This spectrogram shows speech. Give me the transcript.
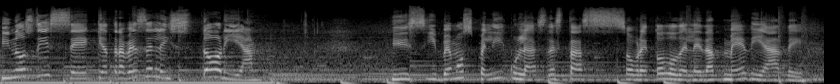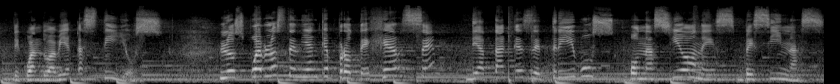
Y nos dice que a través de la historia, y si vemos películas de estas, sobre todo de la Edad Media, de, de cuando había castillos, los pueblos tenían que protegerse de ataques de tribus o naciones vecinas.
